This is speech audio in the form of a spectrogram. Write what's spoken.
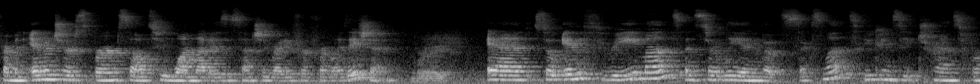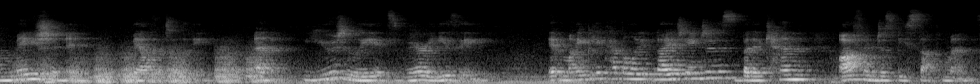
from an immature sperm cell to one that is essentially ready for fertilization. Right. And so in three months, and certainly in about six months, you can see transformation in male fertility. And usually it's very easy. It might be a couple of diet changes, but it can often just be supplements.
